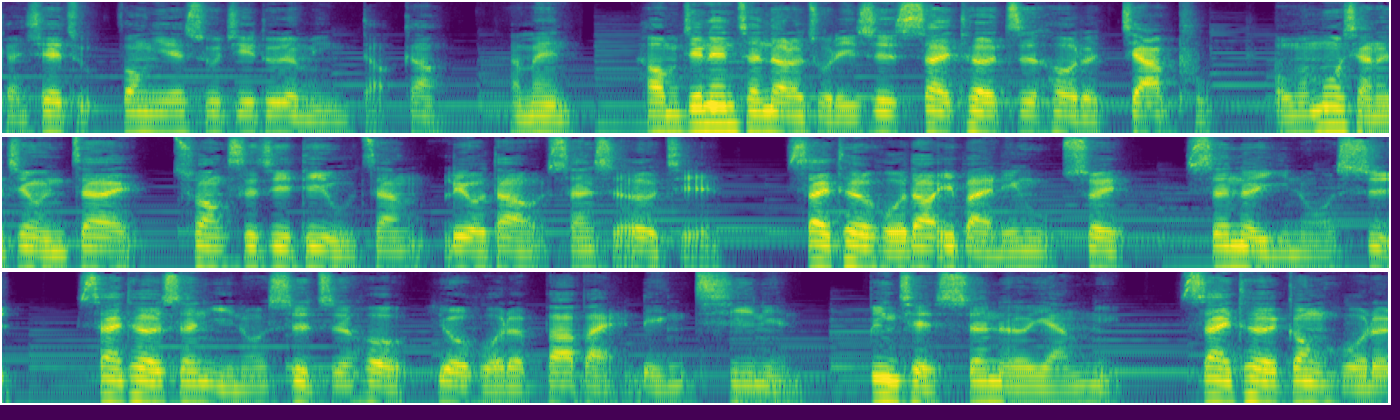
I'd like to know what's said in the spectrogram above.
感谢主，奉耶稣基督的名祷告，阿门。好，我们今天晨祷的主题是赛特之后的家谱。我们默想的经文在创世纪第五章六到三十二节。赛特活到一百零五岁，生了以挪士。赛特生以挪士之后，又活了八百零七年，并且生儿养女。赛特共活了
